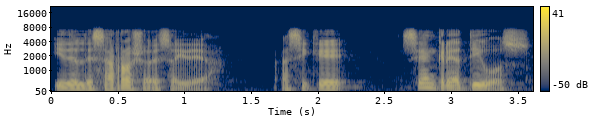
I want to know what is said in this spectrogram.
y del desarrollo de esa idea. Así que sean creativos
